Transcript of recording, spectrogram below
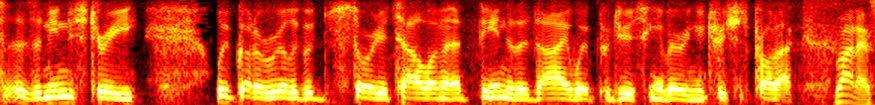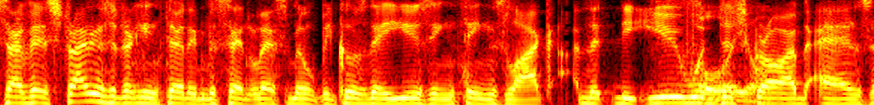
as an industry, we've got a really good story to tell, and at the end of the day, we're producing a very nutritious product. Right. so if Australians are drinking 13% less milk because they're using things like that you would Soy describe as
